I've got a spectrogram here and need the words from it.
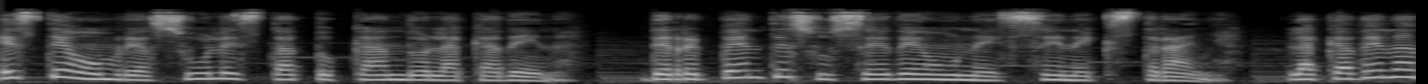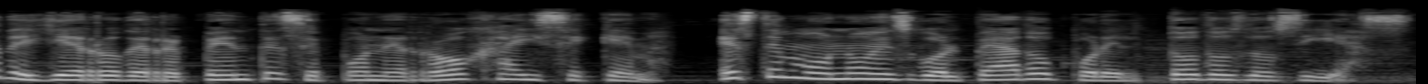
Este hombre azul está tocando la cadena. De repente sucede una escena extraña. La cadena de hierro de repente se pone roja y se quema. Este mono es golpeado por él todos los días.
